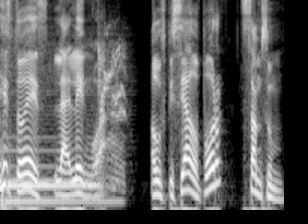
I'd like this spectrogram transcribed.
Esto es La Lengua, auspiciado por Samsung.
